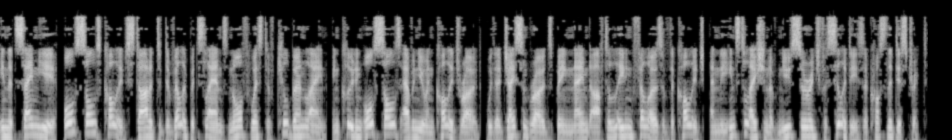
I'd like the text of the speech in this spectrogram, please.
In that same year, All Souls College started to develop its lands northwest of Kilburn Lane, including All Souls Avenue and College Road, with adjacent roads being named after leading fellows of the college, and the installation of new sewerage facilities across the district.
